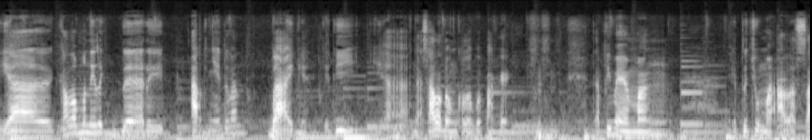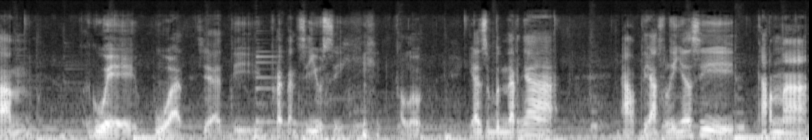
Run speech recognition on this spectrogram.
ya kalau menilik dari artinya itu kan baik ya. Jadi ya nggak salah dong kalau gue pakai. Tapi memang itu cuma alasan gue buat jadi pretensius sih. Kalau ya sebenarnya arti aslinya sih karena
